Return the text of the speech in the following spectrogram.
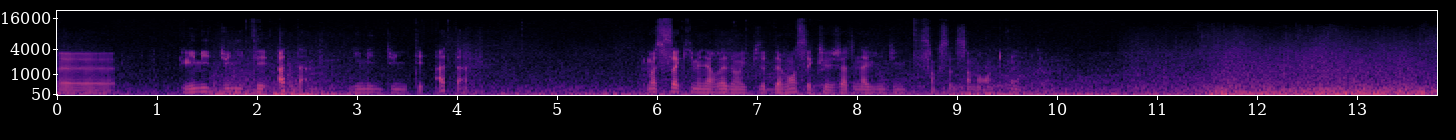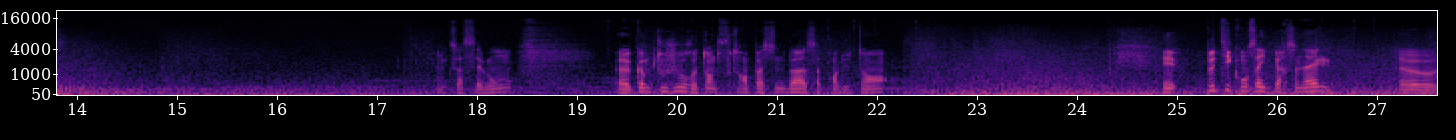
Euh, limite d'unité atteinte. Limite d'unité atteinte. Moi, c'est ça qui m'énervait dans l'épisode d'avant, c'est que j'atteins la limite d'unité sans, sans me rendre compte. Quoi. Donc ça c'est bon. Euh, comme toujours, temps de foutre en place une base, ça prend du temps. Et petit conseil personnel, euh,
